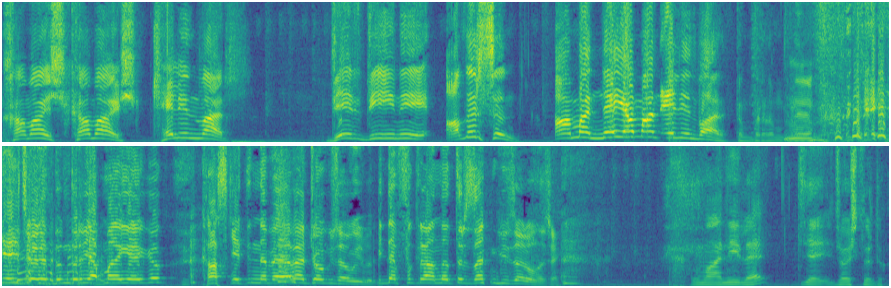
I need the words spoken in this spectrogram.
Kamaş kamaş kelin var. Verdiğini alırsın. Ama ne yaman elin var. Dımbırım. Hiç öyle dındırı yapmana gerek yok. Kasketinle beraber çok güzel uyuyor. Bir de fıkra anlatırsan güzel olacak. Bu maniyle coşturduk.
